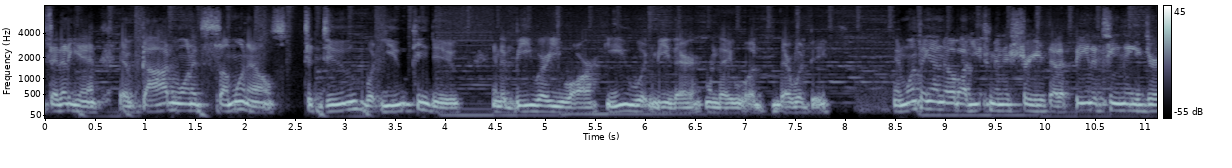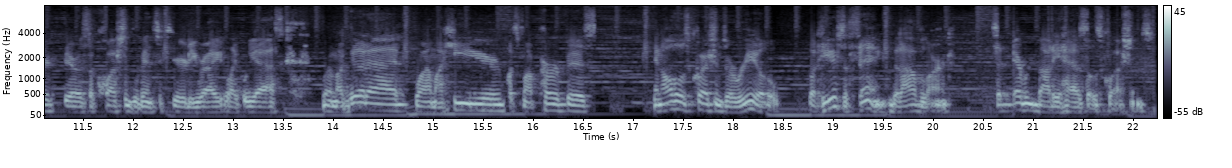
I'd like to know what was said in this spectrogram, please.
Say that again. If God wanted someone else to do what you can do and to be where you are, you wouldn't be there and they would. There would be. And one thing I know about youth ministry is that if being a teenager, there is a questions of insecurity, right? Like we ask, what am I good at? Why am I here? What's my purpose? And all those questions are real. But here's the thing that I've learned is that everybody has those questions.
